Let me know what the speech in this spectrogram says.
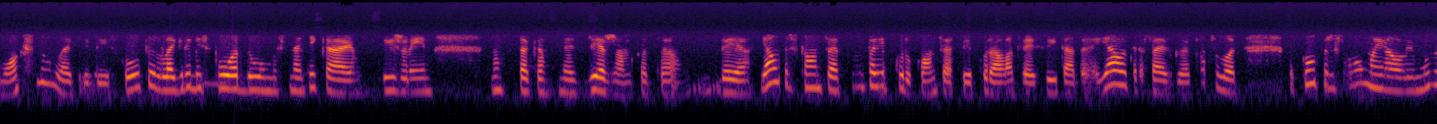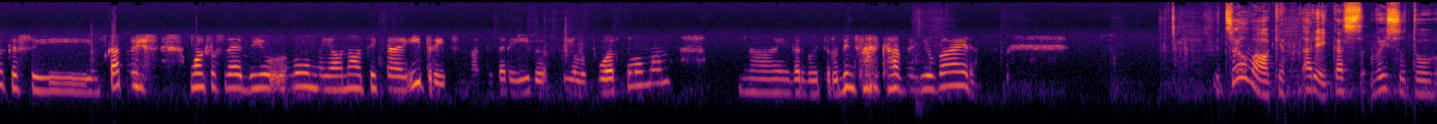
mokslu, lai gribīs kultūru, lai gribīs podūmus, ne tikai vien. Nu, tā kā mēs dzieržam, kad uh, bija jautrs koncerts, nu, par jebkuru koncertu, jebkurā Latvijas rītā bija jautrs, aizgoja pacelot, bet kultūras loma jau ir muzikas, skatuves mākslas veidu loma jau nav tikai īprīcināt, bet arī īdot stilu podūmam, Nai, varbūt rudens laikā vēl jau vairāk. Cilvēki arī, kas visu to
